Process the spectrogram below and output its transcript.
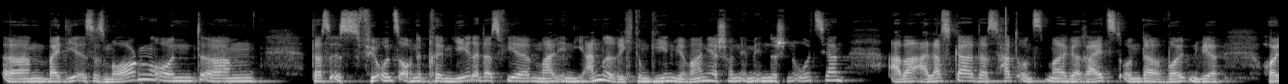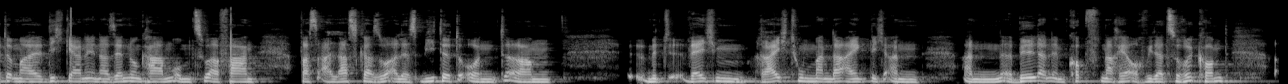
Ähm, bei dir ist es morgen und ähm, das ist für uns auch eine Premiere, dass wir mal in die andere Richtung gehen. Wir waren ja schon im Indischen Ozean, aber Alaska, das hat uns mal gereizt und da wollten wir heute mal dich gerne in der Sendung haben, um zu erfahren, was Alaska so alles bietet und ähm, mit welchem Reichtum man da eigentlich an, an Bildern im Kopf nachher auch wieder zurückkommt.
